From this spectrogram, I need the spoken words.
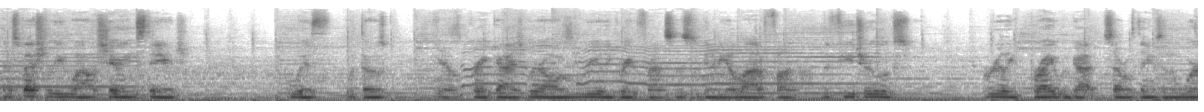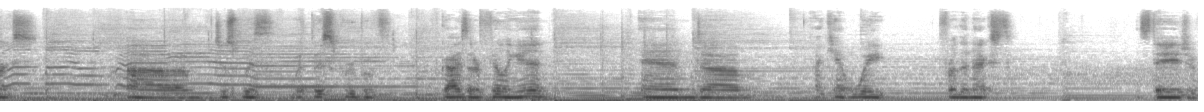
and especially while sharing stage with with those you know great guys. We're all really great friends, so this is going to be a lot of fun. The future looks really bright. We've got several things in the works. Um, just with with this group of guys that are filling in, and um, I can't wait for the next stage of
